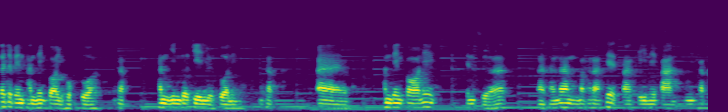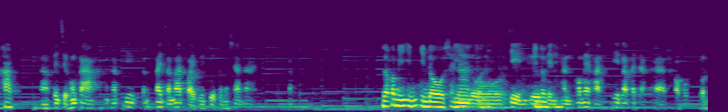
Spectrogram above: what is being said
ก็จะเป็นพันธุ์เบงกอลอยู่หกตัวนะครับ พันธุ์อินโดจีนอยู่ตัวหนึ่งนะครับเอ่อพันธุ์เบงกอลนี่เป็นเสืออ่า ทางด้านบังคลาเทศปากีเนปาลนี่ครับครับอ่าเป็นเสือของกลางนะครับที่ไม่สามารถปล่อยคืนสู่ธรรมชาติได้ครับแล้วก็มีอินอินโดไชอิน่านโดตัวหนึ่งจีนคือิอนโดเป็นพันธุ์พ่อแม่พันธุ์ที่รับมาจากเอ่อเขาพบตน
